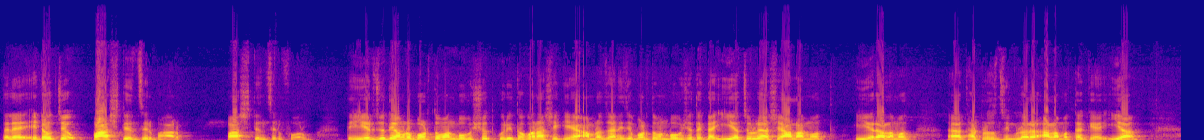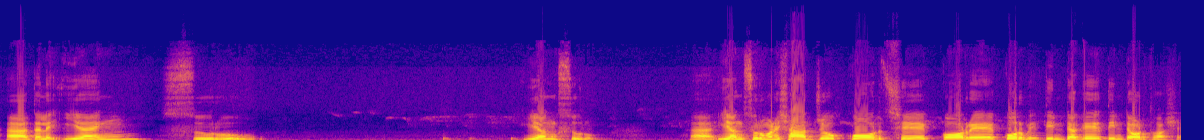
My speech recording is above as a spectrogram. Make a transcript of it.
তাহলে এটা হচ্ছে পাস্ট টেন্সের ভার্ব পাস্ট টেন্সের ফর্ম তো এর যদি আমরা বর্তমান ভবিষ্যৎ করি, তখন আসে কি? আমরা জানি যে বর্তমান ভবিষ্যতে একটা ইয়া চলে আসে, আলামত হিয়ের আলামত থার্ড পার্সন সিঙ্গুলার আলামত থাকে, ইয়া। তাহলে ইয়াং সুরু ইয়াং সুরু। হ্যাঁ ইয়াং সুরু মানে সাহায্য করছে, করে, করবে। তিনটাকে, তিনটা অর্থ আসে।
